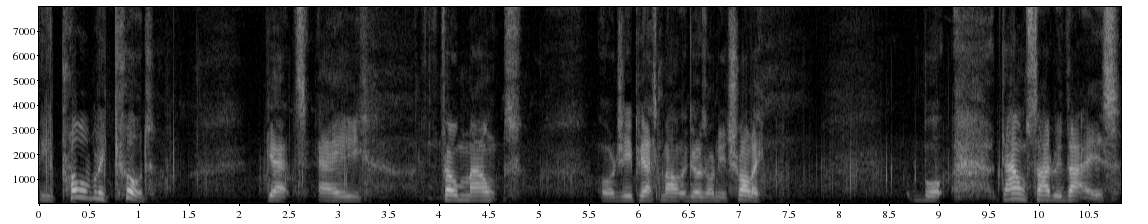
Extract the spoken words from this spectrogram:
You probably could get a foam mount or a GPS mount that goes on your trolley. But downside with that is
